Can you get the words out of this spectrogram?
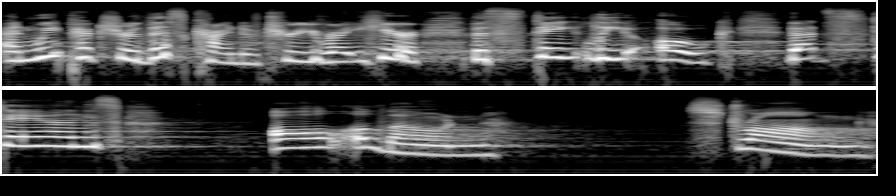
And we picture this kind of tree right here the stately oak that stands all alone, strong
